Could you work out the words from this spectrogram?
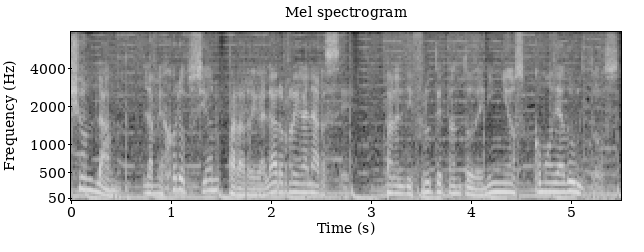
Fashion Lamp, la mejor opción para regalar o regalarse, para el disfrute tanto de niños como de adultos.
